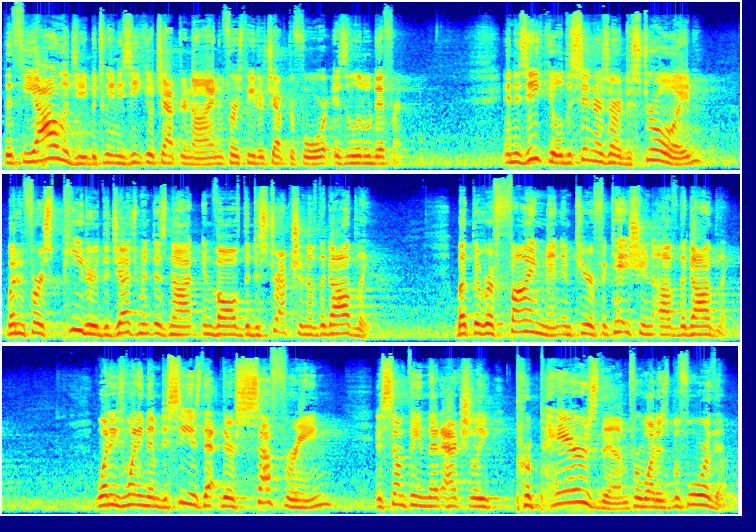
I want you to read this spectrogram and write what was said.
the theology between Ezekiel chapter 9 and 1 Peter chapter 4 is a little different. In Ezekiel, the sinners are destroyed, but in 1 Peter, the judgment does not involve the destruction of the godly, but the refinement and purification of the godly. What he's wanting them to see is that their suffering is something that actually prepares them for what is before them.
